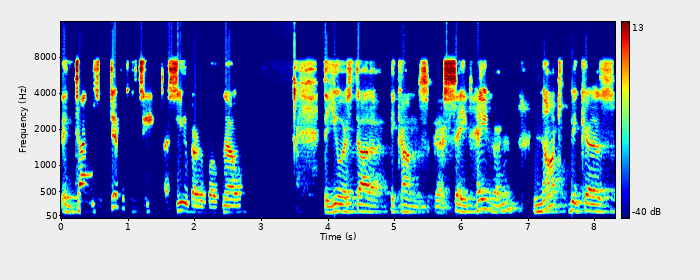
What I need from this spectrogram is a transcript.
in times of difficulty, as you very well know, the US dollar becomes a safe haven, not because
